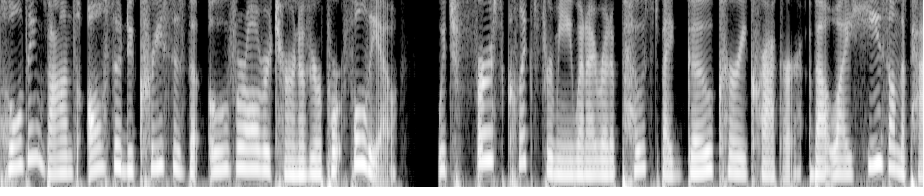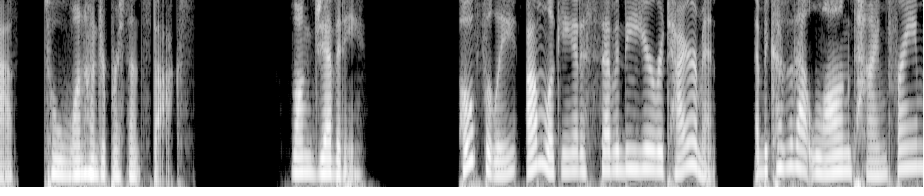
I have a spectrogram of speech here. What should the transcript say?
holding bonds also decreases the overall return of your portfolio, which first clicked for me when I read a post by Go Curry Cracker about why he's on the path to 100% stocks. Longevity. Hopefully, I'm looking at a 70 year retirement, and because of that long time frame,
